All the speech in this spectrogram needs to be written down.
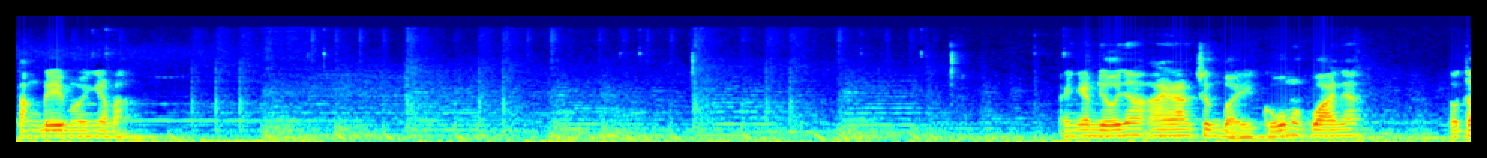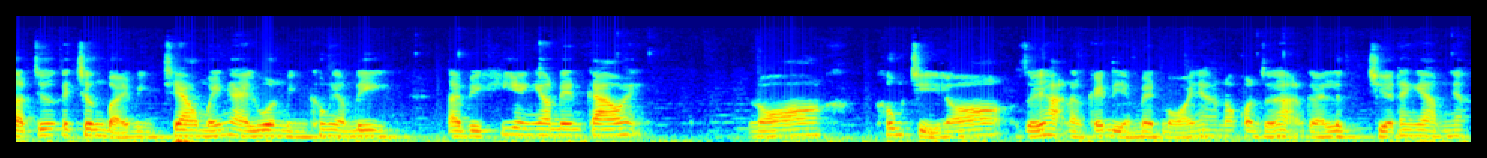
tăng đêm thôi anh em ạ. Anh em nhớ nhá, ai đang chương 7 cố mà qua nhá. Nó thật chứ, cái chương 7 mình treo mấy ngày luôn, mình không nhầm đi. Tại vì khi anh em lên cao ấy, nó không chỉ nó giới hạn ở cái điểm mệt mỏi nhá nó còn giới hạn cái lực chiến anh em nhá.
